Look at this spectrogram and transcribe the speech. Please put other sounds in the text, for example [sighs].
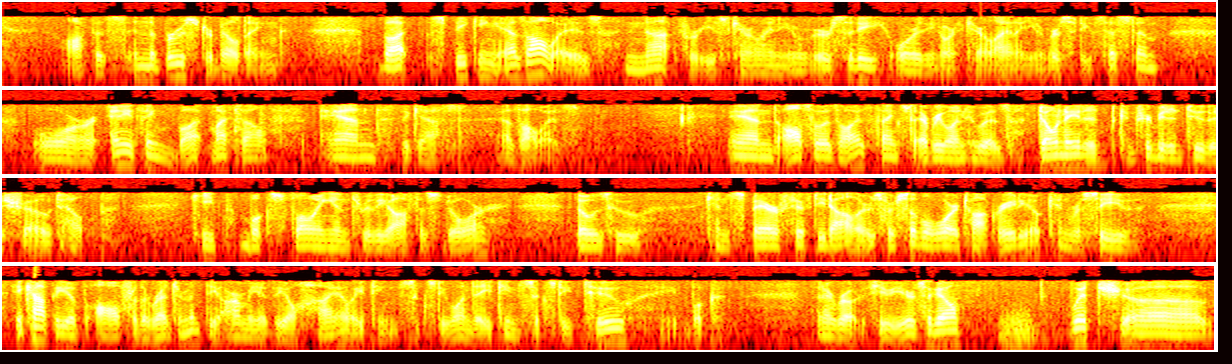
office in the Brewster Building. But speaking, as always, not for East Carolina University or the North Carolina University system or anything but myself and the guest, as always. And also, as always, thanks to everyone who has donated, contributed to the show to help keep books flowing in through the office door. Those who can spare $50 for Civil War Talk Radio can receive a copy of All for the Regiment, The Army of the Ohio, 1861 to 1862, a book that I wrote a few years ago, which, uh,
